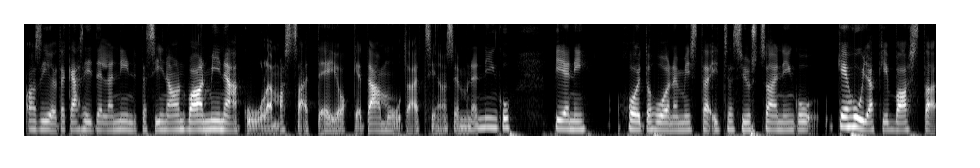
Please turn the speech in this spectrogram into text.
asioita käsitellä niin, että siinä on vaan minä kuulemassa, että ei ole ketään muuta, että siinä on semmoinen niin pieni hoitohuone, mistä itse asiassa just sain niinku kehujakin vasta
